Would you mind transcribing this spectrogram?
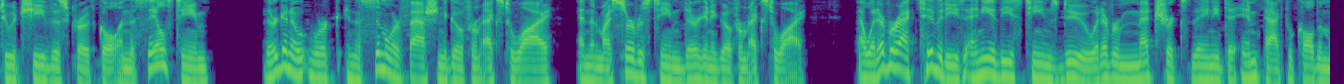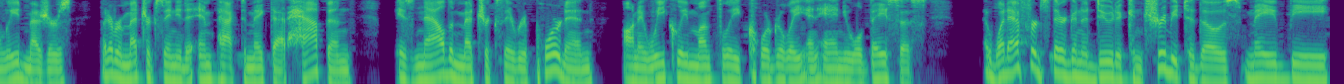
to achieve this growth goal. And the sales team, they're going to work in a similar fashion to go from X to Y. And then my service team, they're going to go from X to Y. Now, whatever activities any of these teams do, whatever metrics they need to impact, we'll call them lead measures, whatever metrics they need to impact to make that happen is now the metrics they report in on a weekly, monthly, quarterly, and annual basis. What efforts they're going to do to contribute to those may be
